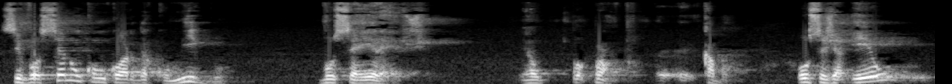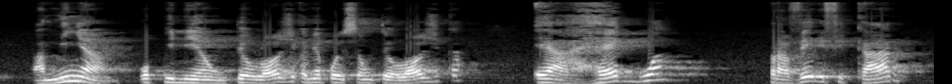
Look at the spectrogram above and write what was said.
Se você não concorda comigo, você é herege. Pronto, é, é, acabou. Ou seja, eu, a minha opinião teológica, a minha posição teológica é a régua para verificar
